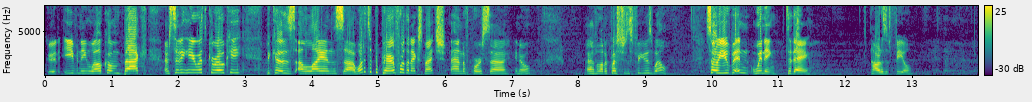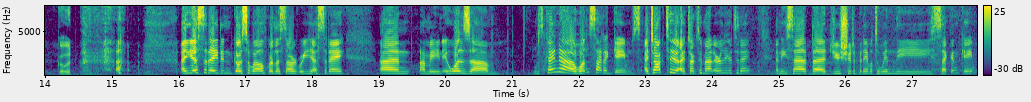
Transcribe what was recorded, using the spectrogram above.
Good evening, welcome back. I'm sitting here with KuroKy because Alliance uh, wanted to prepare for the next match, and of course, uh, you know, I have a lot of questions for you as well. So you've been winning today. How does it feel? Good. And yesterday didn't go so well. Of course, let's start with yesterday. And I mean, it was um, it was kind of one-sided games. I talked to I talked to Matt earlier today, and he said that you should have been able to win the second game.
